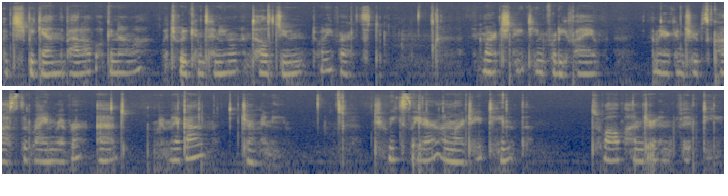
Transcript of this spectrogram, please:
which began the Battle of Okinawa, which would continue until June 21st. In March 1945, American troops crossed the Rhine River at Remagen, Germany. Two weeks later, on March 18th, 1,250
